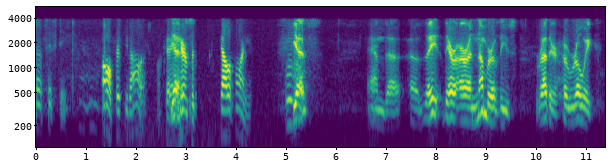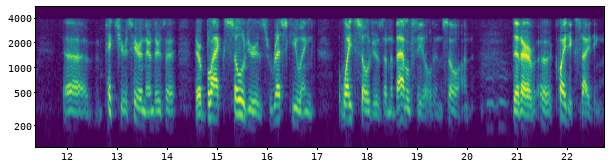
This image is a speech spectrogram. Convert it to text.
About fifty. Oh, fifty dollars. Okay. Yes. Here in California. Mm-hmm. Yes. And uh, uh, they there are a number of these rather heroic uh, pictures here and there. There's a there are black soldiers rescuing white soldiers on the battlefield and so on mm-hmm. that are uh, quite exciting.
